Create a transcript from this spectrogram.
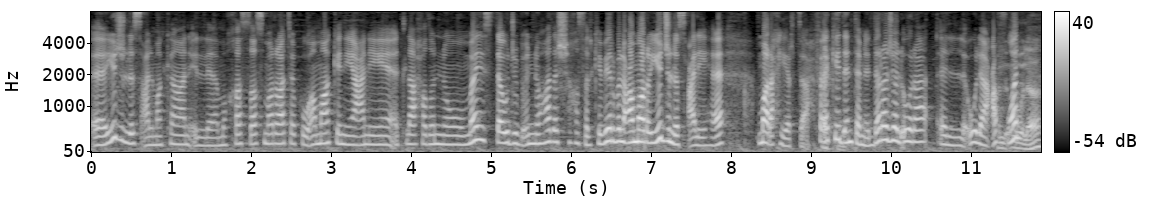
آه، يجلس على المكان المخصص مرات اكو اماكن يعني تلاحظ إنه ما يستوجب إنه هذا الشخص الكبير بالعمر يجلس عليها ما راح يرتاح فأكيد أنت من الدرجة الأولى الأولى عفوا الأولى.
